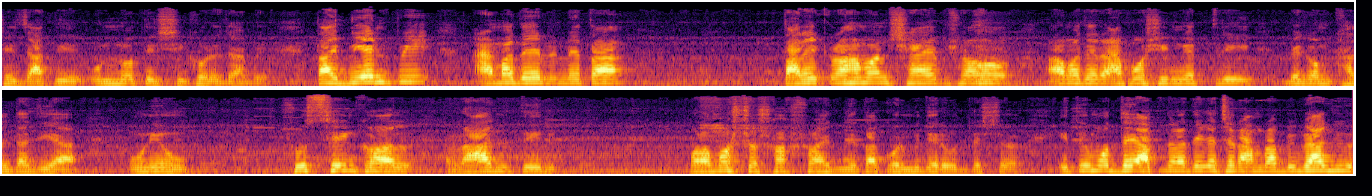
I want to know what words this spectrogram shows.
সেই জাতির উন্নতির শিখরে যাবে। তাই বিএনপি, আমাদের নেতা তারেক রহমান সাহেব সহ আমাদের আপসী নেত্রী বেগম খালেদা জিয়া, উনিও সুশৃঙ্খল রাজনীতির পরামর্শ সবসময় নেতা কর্মীদের উদ্দেশ্য। ইতিমধ্যে আপনারা দেখেছেন আমরা বিভাগীয়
